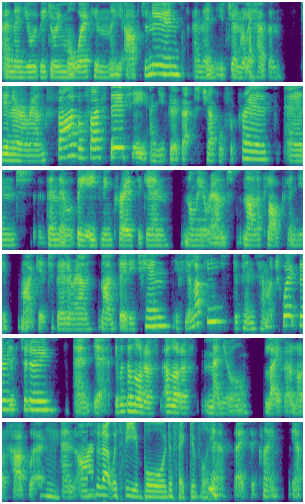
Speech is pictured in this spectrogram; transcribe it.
And then you would be doing more work in the afternoon. And then you generally have a dinner around 5 or 5.30 and you'd go back to chapel for prayers and then there would be evening prayers again normally around 9 o'clock and you might get to bed around 9.30 10 if you're lucky depends how much work there is to do and yeah it was a lot of a lot of manual labour, a lot of hard work. Mm. And I So that was for your board effectively. Yeah, basically. Yeah.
